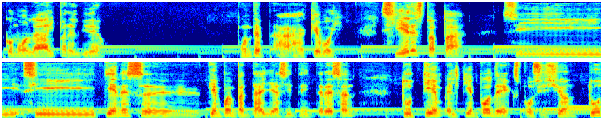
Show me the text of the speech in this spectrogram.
como la hay para el video. Ponte a qué voy. Si eres papá, si, si tienes eh, tiempo en pantalla, si te interesan tu tiempo, el tiempo de exposición, tu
